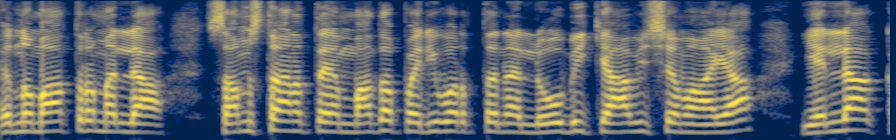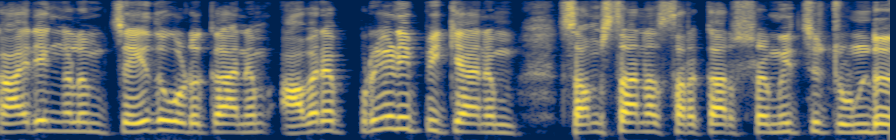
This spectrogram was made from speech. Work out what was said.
എന്ന് മാത്രമല്ല സംസ്ഥാനത്തെ മതപരിവർത്തന ലോബിക്ക് ആവശ്യമായ എല്ലാ കാര്യങ്ങളും ചെയ്തു കൊടുക്കാനും അവരെ പ്രീണിപ്പിക്കാനും സംസ്ഥാന സർക്കാർ ശ്രമിച്ചിട്ടുണ്ട്.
